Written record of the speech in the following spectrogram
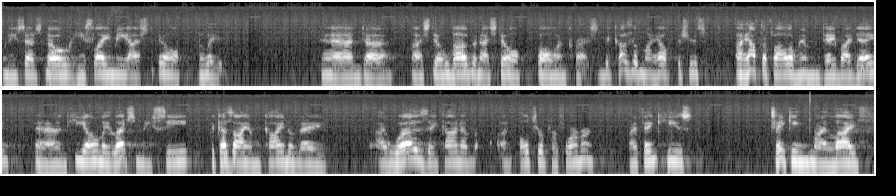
when he says, Though he slay me, I still believe. And uh, I still love and I still fall on Christ. And because of my health issues, I have to follow him day by day, and he only lets me see because I am kind of a, I was a kind of an ultra performer. I think he's taking my life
